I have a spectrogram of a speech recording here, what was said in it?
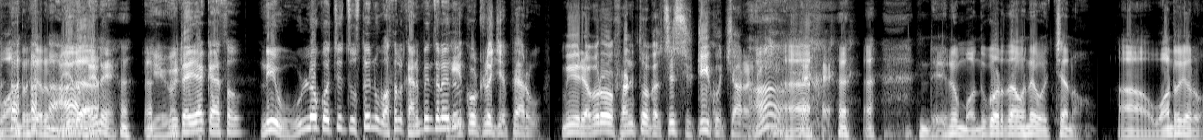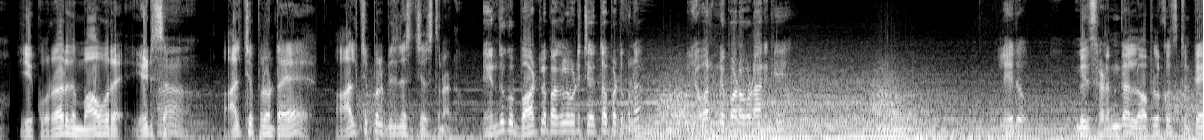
ఓనర్ గారు ఆ, మీరా? నేనే. ఏమిటయ్యా కేశవ్? నీ ఊళ్ళోకి వచ్చి చూస్తే నువ్వు అసలు కనిపించలేదు? కొట్లో చెప్పారు. మీరెవరో ఫ్రెండ్తో కలిసి సిటీకి వచ్చారని. ఆ, నేను మందు కొడదామనే వచ్చాను. ఆ ఓనర్ గారు ఈ కుర్రాడిది మా ఊరే ఎడిసన్ ఆ. ఆల్చిప్పలుంటాయే ఆల్చిప్పల బిజినెస్ చేస్తున్నాడు. ఎందుకు బాటిల్ పగలు ఒకటి చేత్తో పట్టుకున్నా? ఎవరిని పడవడానికి లేదు మీరు సడన్గా లోపలికి వస్తుంటే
